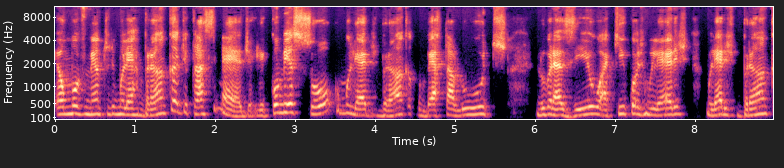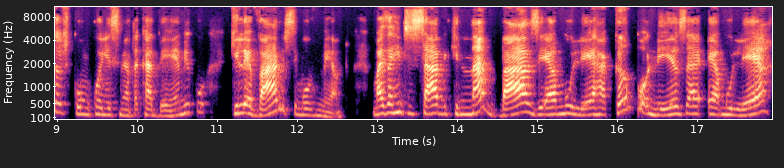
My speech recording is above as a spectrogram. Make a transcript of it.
é um movimento de mulher branca de classe média. Ele começou com mulheres brancas, com Berta Lutz, no Brasil, aqui com as mulheres, mulheres brancas com conhecimento acadêmico, que levaram esse movimento. Mas a gente sabe que na base é a mulher, a camponesa, é a mulher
